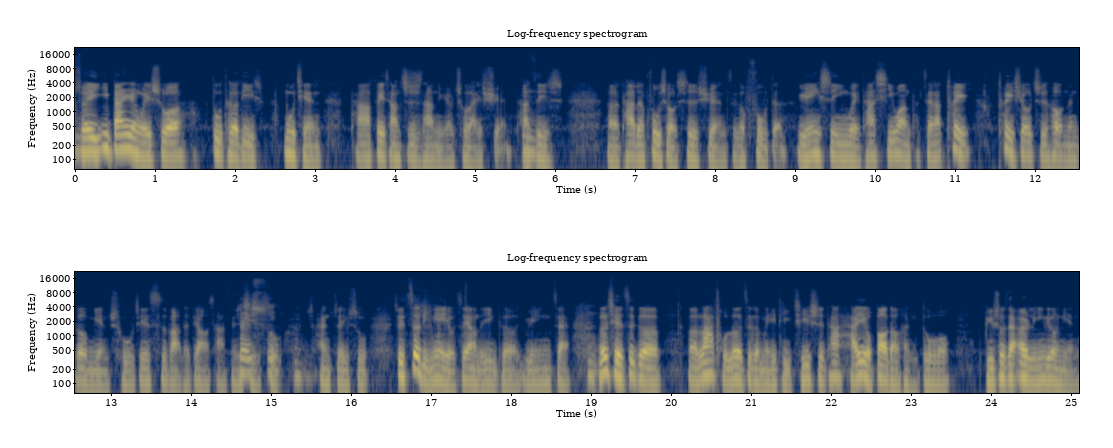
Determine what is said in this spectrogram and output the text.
所以一般认为说，杜特地目前他非常支持他女儿出来选，他自己是，呃，他的副手是选这个副的，原因是因为他希望在他退退休之后能够免除这些司法的调查跟起诉和追诉，所以这里面有这样的一个原因在，而且这个呃拉普勒这个媒体其实他还有报道很多，比如说在二零一六年。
